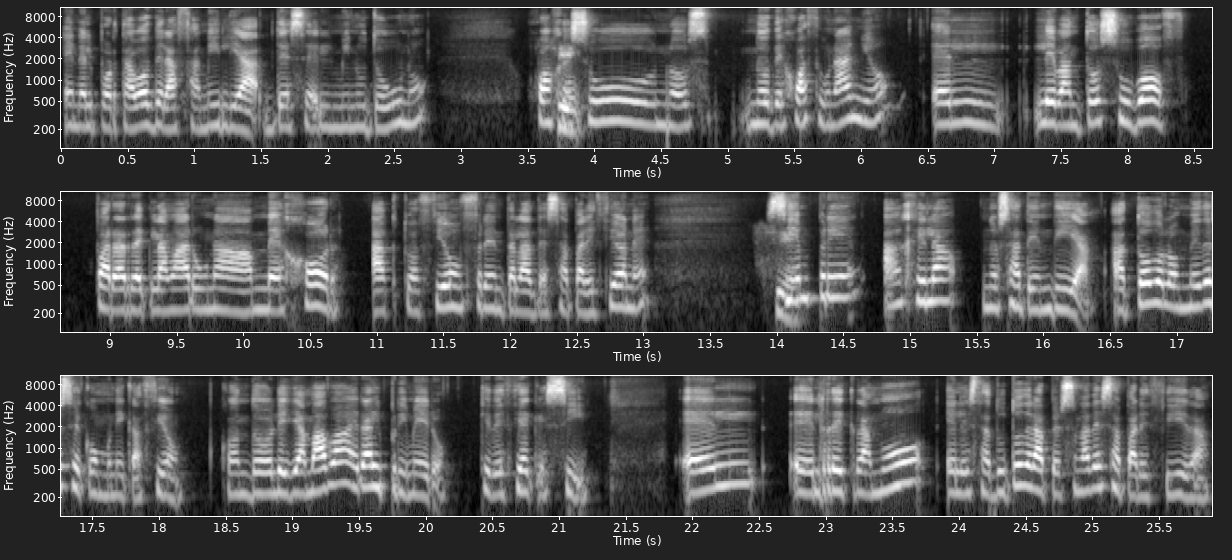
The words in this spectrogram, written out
en el portavoz de la familia desde el minuto uno. Juan Jesús nos, nos dejó hace un año. Él levantó su voz para reclamar una mejor actuación frente a las desapariciones. Siempre Ángela nos atendía a todos los medios de comunicación. Cuando le llamaba era el primero que decía que sí. Él, él reclamó el estatuto de la persona desaparecida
